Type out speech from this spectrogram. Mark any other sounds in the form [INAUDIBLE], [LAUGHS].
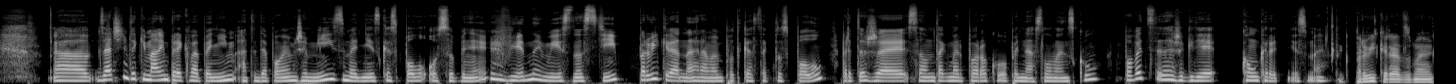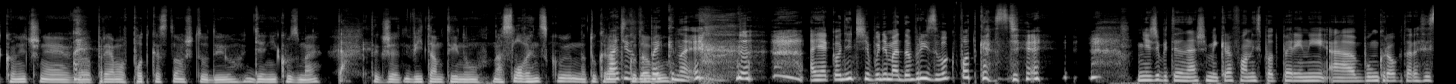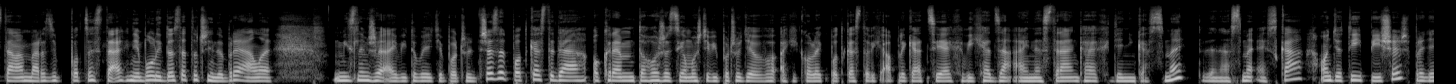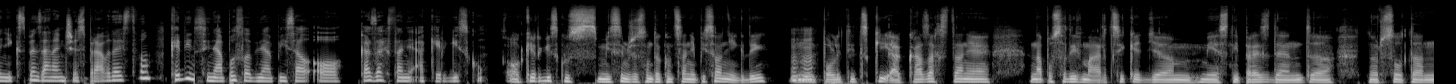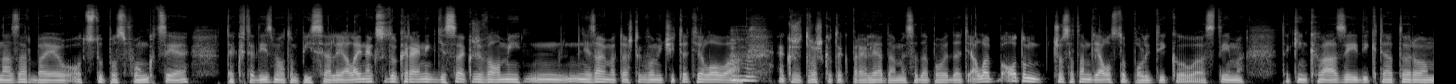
Uh, začnem takým malým prekvapením a teda poviem, že my sme dneska spolu osobne v jednej miestnosti. Prvýkrát nahrávame podcast takto spolu, pretože som takmer po roku opäť na Slovensku. Povedz teda, že kde konkrétne sme. Tak prvýkrát sme konečne v, priamo v podcastovom štúdiu Denníku sme. Tak. Takže vítam Tinu na Slovensku na tú krátku Máte to dobu. pekné. [LAUGHS] A ja konečne budem mať dobrý zvuk v podcaste. [LAUGHS] Nie, že by teda naše mikrofóny z podperiny a bunkrov, ktoré si stávam barze po cestách, neboli dostatočne dobré, ale myslím, že aj vy to budete počuť. Všesvet podcast teda, okrem toho, že si ho môžete vypočuť v akýkoľvek podcastových aplikáciách, vychádza aj na stránkach denníka SME, teda na SME.sk. Onďo, ty píšeš pre denník SME zahraničné spravodajstvo. Kedy si naposledy napísal o Kazachstane a Kyrgyzsku? O Kyrgyzsku myslím, že som dokonca nepísal nikdy uh-huh. politicky a Kazachstane naposledy v marci, keď miestny prezident uh, Nursultan Nazarbayev odstúpil z funkcie, tak vtedy sme o tom písali, ale inak sú to krajiny, kde sa akože veľmi nezaujíma to až tak veľmi čitateľov a uh-huh. akože trošku tak prehliadame sa dá povedať, ale o tom, čo sa tam dialo s tou politikou a s tým takým kvázi diktátorom,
